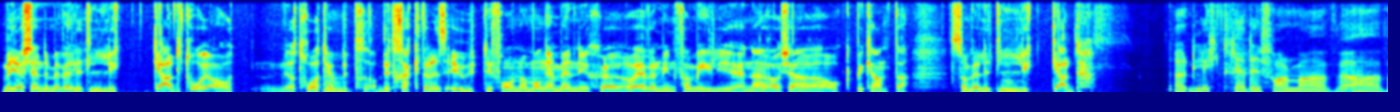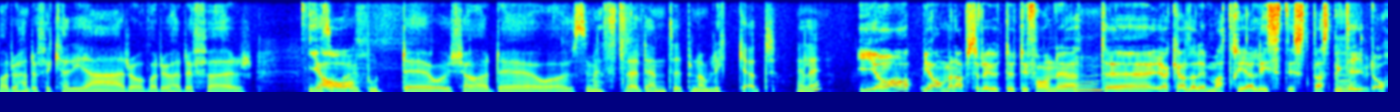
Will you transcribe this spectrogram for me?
Men jag kände mig väldigt lyckad tror jag. Jag tror att jag Ja. betra- betraktades utifrån av många människor och även min familj, nära och kära och bekanta, som väldigt Mm. lyckad. Lyckad i form av, av vad du hade för karriär och vad du hade för Ja, Alltså var du bodde och körde och semestrar. Den typen av lyckad. Eller? ja, ja, men absolut utifrån ett, Mm. eh, jag kallar det materialistiskt perspektiv då.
